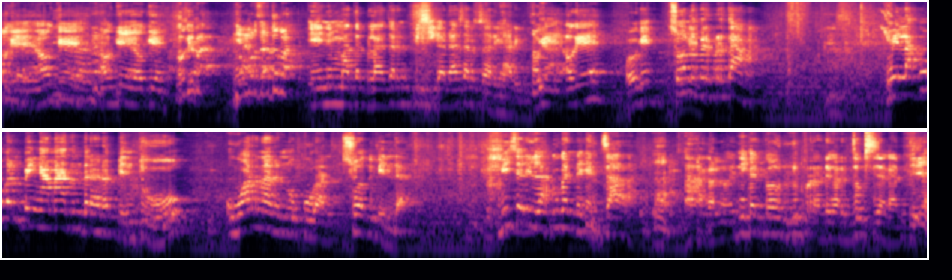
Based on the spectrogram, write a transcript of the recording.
Oke, oke, oke, oke. Oke, Pak. Nomor Ya. satu, Pak. Ini mata pelajaran fisika dasar sehari-hari. Oke, oke. Oke, soal nomor pertama. Melakukan pengamatan terhadap bentuk, warna dan ukuran suatu benda bisa dilakukan dengan cara. Nah, kalau ini kan kau dulu pernah dengar jokesnya kan? Iya.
